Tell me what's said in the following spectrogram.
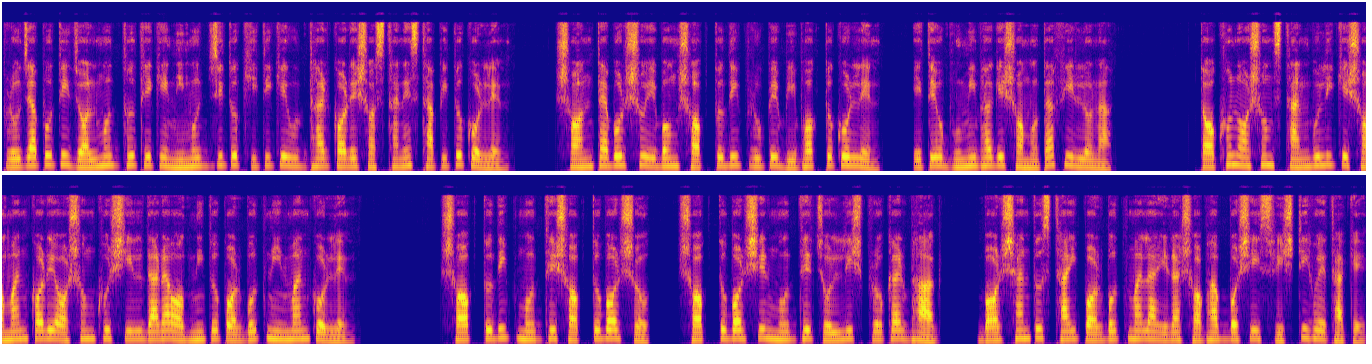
প্রজাপতি জলমধ্য থেকে নিমজ্জিত ক্ষিতিকে উদ্ধার করে সস্থানে স্থাপিত করলেন। সন্ত্যাবর্ষ এবং সপ্তদ্বীপ রূপে বিভক্ত করলেন, এতেও ভূমিভাগে সমতা ফিরল না। তখন অসম স্থানগুলিকে সমান করে অসংখ্য শিল দ্বারা অগ্নিত পর্বত নির্মাণ করলেন। সপ্তদ্বীপ মধ্যে সপ্তবর্ষ সপ্তবর্ষের মধ্যে চল্লিশ প্রকার ভাগ, বর্ষান্ত স্থায়ী পর্বতমালা এরা স্বভাববশেই সৃষ্টি হয়ে থাকে।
